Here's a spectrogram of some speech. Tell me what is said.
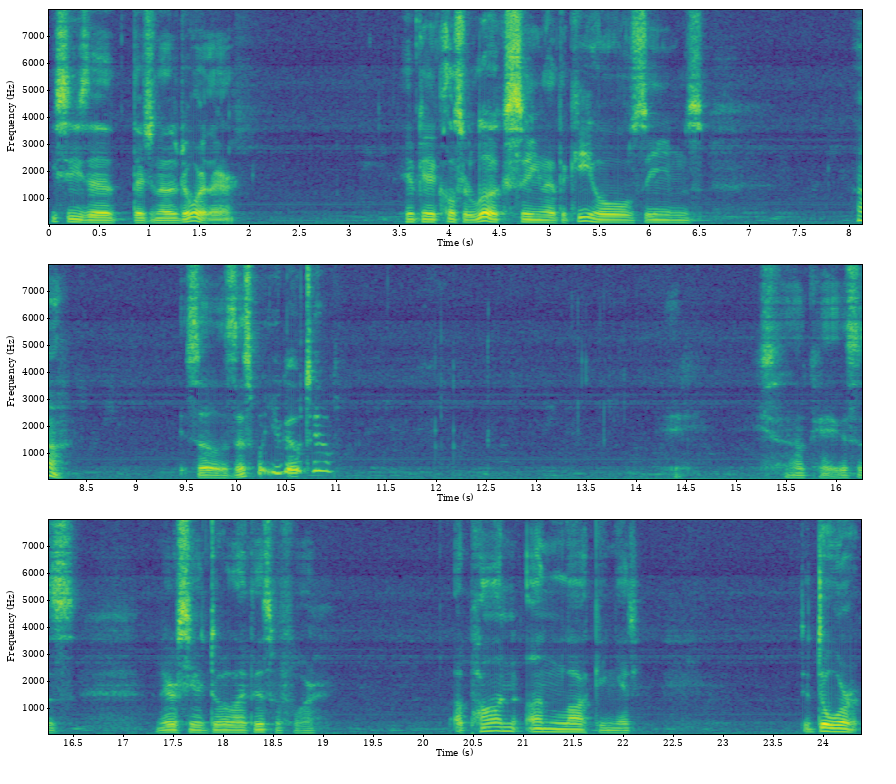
He sees that there's another door there he'll get a closer look, seeing that the keyhole seems. Huh. So is this what you go to? Okay, this is. Never seen a door like this before. Upon unlocking it, the door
